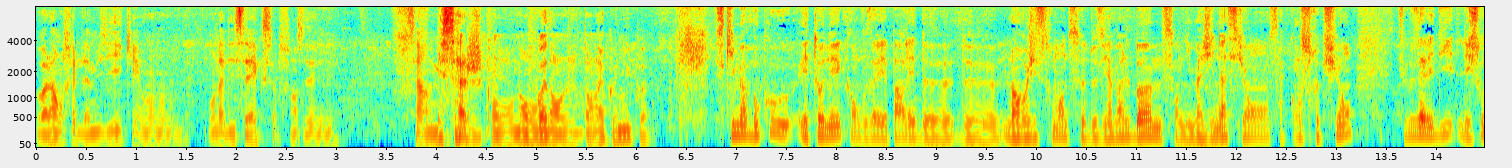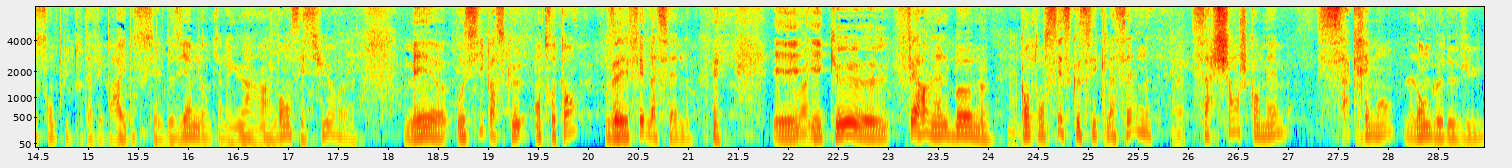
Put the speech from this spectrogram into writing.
voilà, on fait de la musique et on, on a des sexes. Enfin, c'est c'est un message qu'on envoie dans, l'inconnu, quoi. Ce qui m'a beaucoup étonné quand vous avez parlé de, de l'enregistrement de ce deuxième album, son imagination, sa construction, c'est que vous avez dit les choses sont plus tout à fait pareilles parce que c'est le deuxième, donc il y en a eu un avant, c'est sûr, mais euh, aussi parce que entre temps, vous avez fait de la scène. et, Ouais. et que euh, faire un album, Mm. quand on sait ce que c'est que la scène, Ouais. ça change quand même sacrément l'angle de vue,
